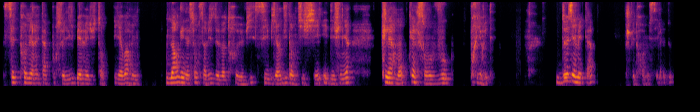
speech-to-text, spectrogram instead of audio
cette première étape pour se libérer du temps et avoir une, une organisation au service de votre vie, c'est bien d'identifier et définir clairement quelles sont vos priorités. Deuxième étape, je fais trois, mais c'est la deux,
